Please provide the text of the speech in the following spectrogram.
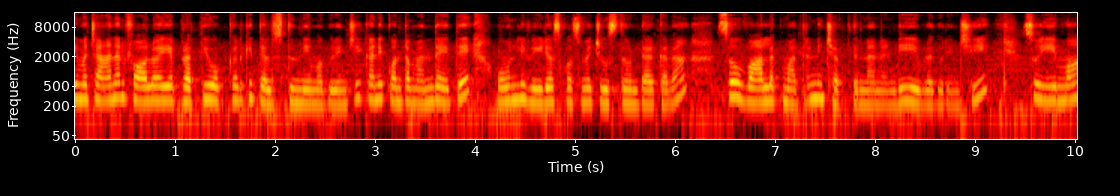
ఈమె ఛానల్ ఫాలో అయ్యే ప్రతి ఒక్కరికి తెలుస్తుంది ఈమె గురించి. కానీ కొంతమంది అయితే ఓన్లీ వీడియోస్ కోసమే చూస్తూ ఉంటారు కదా. సో వాళ్ళకి మాత్రం నేను చెప్తున్నానండి ఈవిడ గురించి. సో ఈమె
